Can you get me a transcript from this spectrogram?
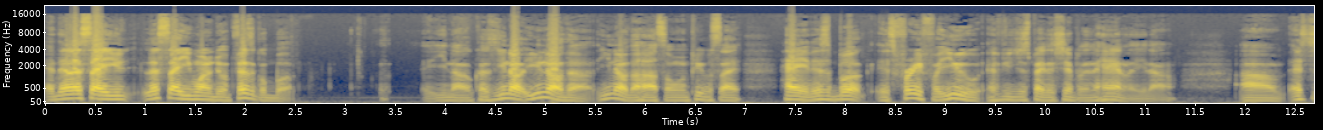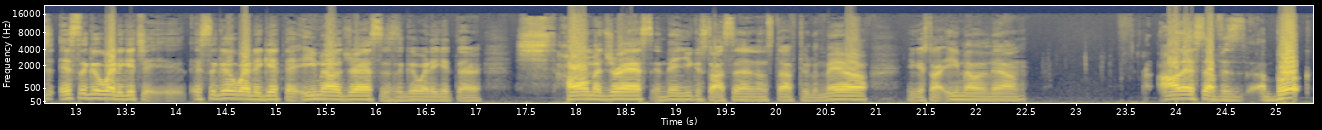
And then let's say you let's say you want to do a physical book you know, because you know you know the you know the hustle when people say, "Hey, this book is free for you if you just pay the shipping and the handling." You know, um, it's it's a good way to get you. It's a good way to get their email address. It's a good way to get their home address, and then you can start sending them stuff through the mail. You can start emailing them. All that stuff is a book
